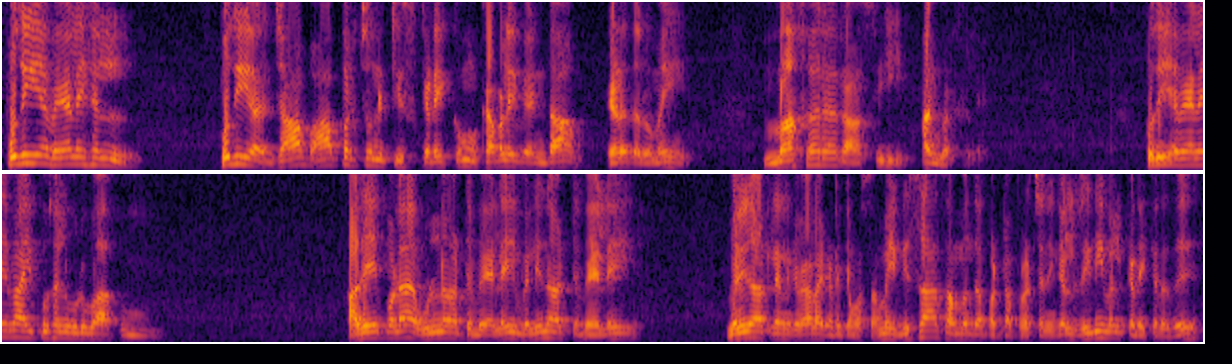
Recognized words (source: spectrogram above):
புதிய வேலைகள் புதிய ஜாப் ஆப்பர்ச்சுனிட்டிஸ் கிடைக்கும். கவலை வேண்டாம். எனதருமை மகர ராசி அன்பர்களே. புதிய வேலை வாய்ப்புகள் உருவாகும். அதே போல உள்நாட்டு வேலை வெளிநாட்டு வேலை. வெளிநாட்டில் எனக்கு வேலை கிடைக்கும். சமை விசா சம்பந்தப்பட்ட பிரச்சனைகள் ரினிவல் கிடைக்கிறது.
